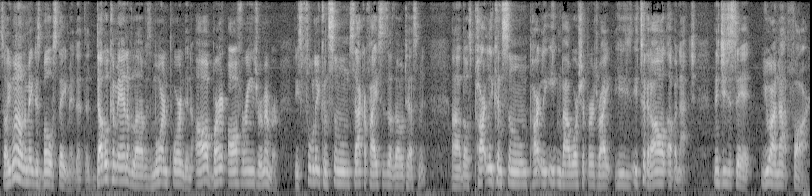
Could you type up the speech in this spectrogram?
So he went on to make this bold statement that the double command of love is more important than all burnt offerings. Remember these fully consumed sacrifices of the Old Testament. Uh, those partly consumed, partly eaten by worshipers, right? He, he took it all up a notch. Then Jesus said, "You are not far."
